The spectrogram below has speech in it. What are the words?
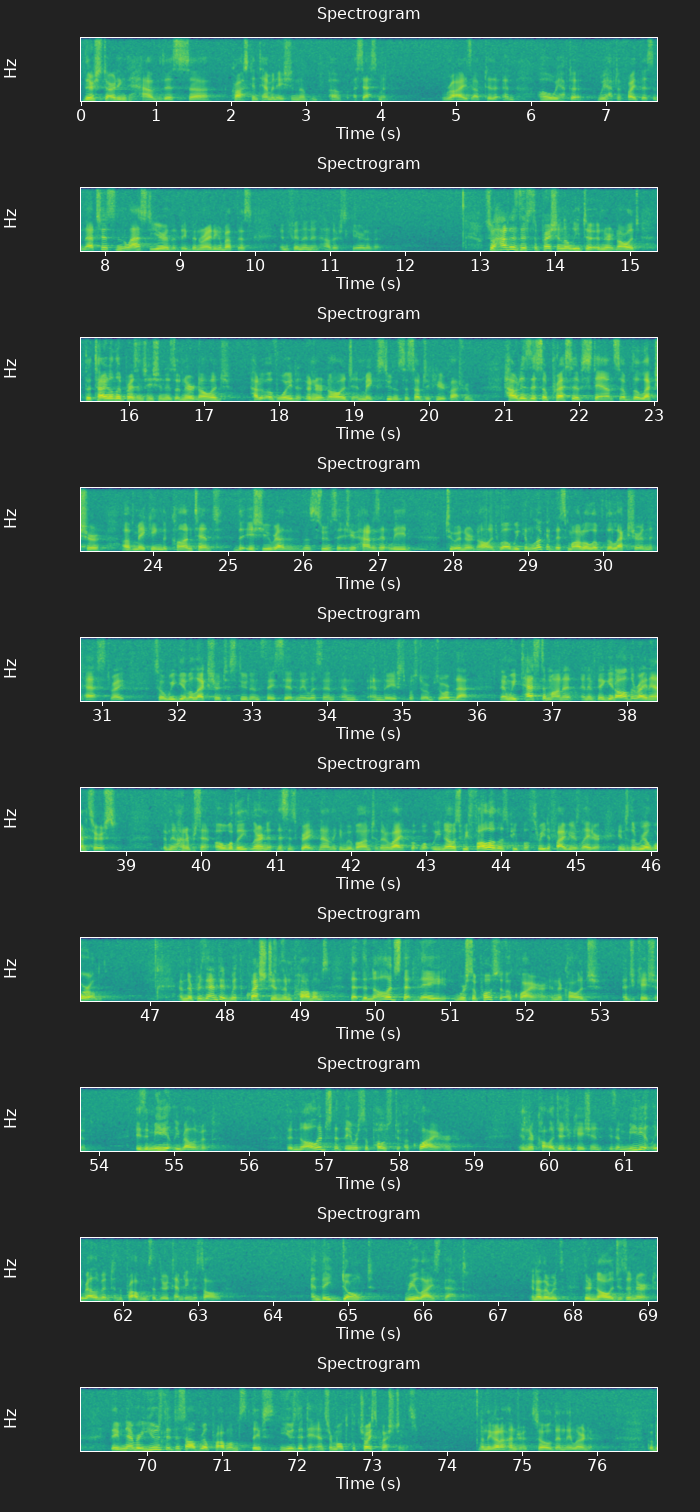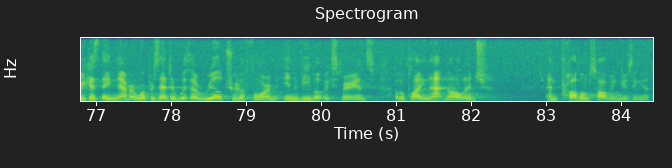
they're starting to have this uh, cross-contamination of, of assessment rise up to the, and oh, we have, to, we have to fight this. And that's just in the last year that they've been writing about this in Finland and how they're scared of it. So how does this suppression lead to inert knowledge? The title of the presentation is Inert Knowledge, how to avoid inert knowledge and make students the subject of your classroom. How does this oppressive stance of the lecture, of making the content the issue rather than the students the issue, how does it lead to inert knowledge? Well, we can look at this model of the lecture and the test, right? So we give a lecture to students, they sit and they listen, and, and they're supposed to absorb that. Then we test them on it, and if they get all the right answers, and they're 100%, oh, well, they learned it, this is great, now they can move on to their life. But what we know is we follow those people three to five years later into the real world. And they're presented with questions and problems that the knowledge that they were supposed to acquire in their college education is immediately relevant. The knowledge that they were supposed to acquire in their college education is immediately relevant to the problems that they're attempting to solve, and they don't realize that. In other words, their knowledge is inert. They've never used it to solve real problems. They've used it to answer multiple choice questions. And they got 100, so then they learned it but because they never were presented with a real true to form in vivo experience of applying that knowledge and problem solving using it,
